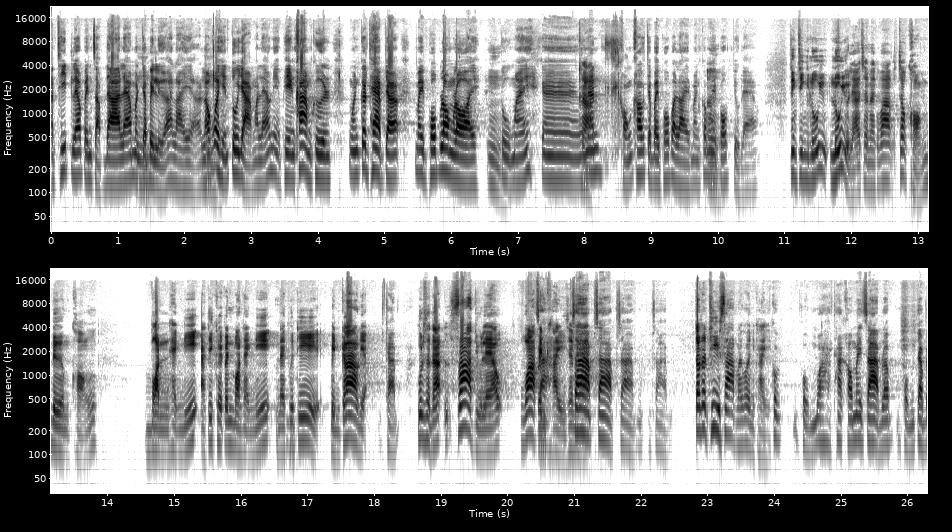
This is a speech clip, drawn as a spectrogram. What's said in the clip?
อาทิตย์แล้วเป็นสัปดาห์แล้วมันจะไปเหลืออะไรอะเราก็เห็นตัวอย่างมาแล้วเนี่ยเพียงข้ามคืน มันก็แทบจะไม่พบร่องรอยอืมถูกไหมเออครับเพราะฉะนั้นของเขาจะไปพบอะไรมันก็ไม่เออพบอยู่แล้ว จริง ๆ รู้อยู่รู้อยู่แล้วใช่ไหมว่าเจ้าของเดิมของ บ่อนแห่งนี้อะที่เคยเป็นบ่อนแห่งนี้ในพื้นที่ปิ่นเกล้าเนี่ย ครับคุณสันทนะทราบอยู่แล้วว่าเป็นใครใช่ไหมทราบทราบทราบทราบเจ้าหน้าที่ทราบไหมว่าเป็นใคร ก็ผมว่าถ้าเขาไม่ทราบแล้วผมจะไป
